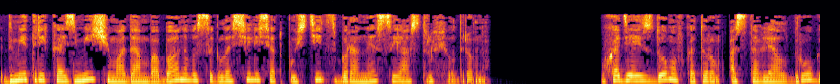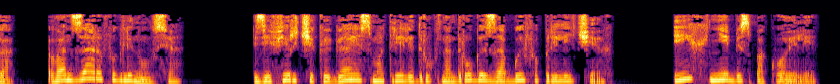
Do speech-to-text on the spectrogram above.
Дмитрий Казмич и мадам Бабанова согласились отпустить с баронессой Астру Федоровну. Уходя из дома, в котором оставлял друга, Ванзаров оглянулся. Зефирчик и Гая смотрели друг на друга, забыв о приличиях. Их не беспокоили.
